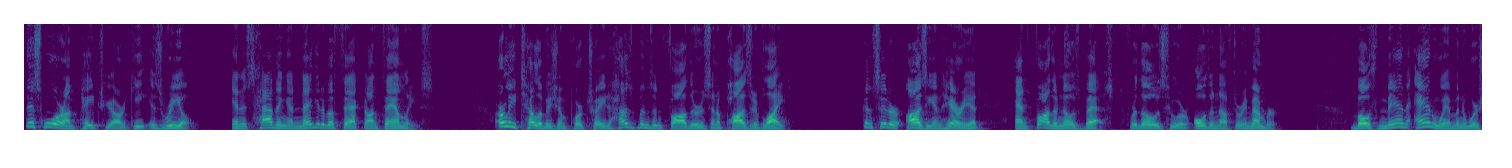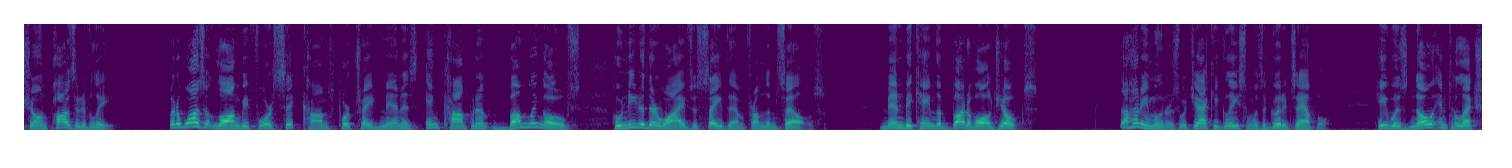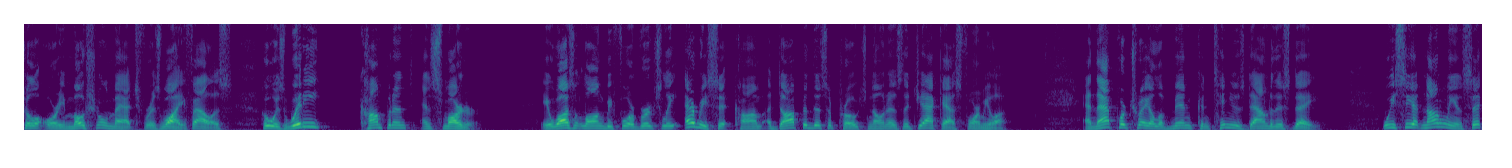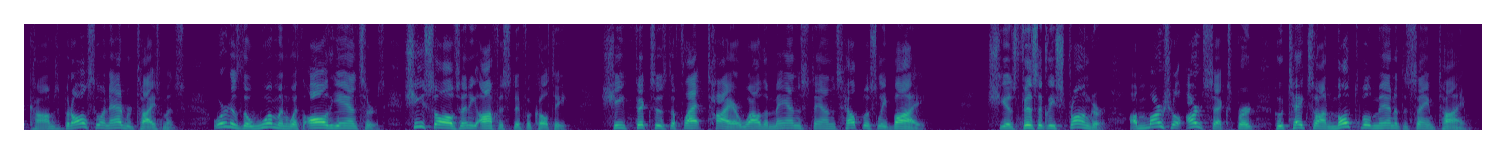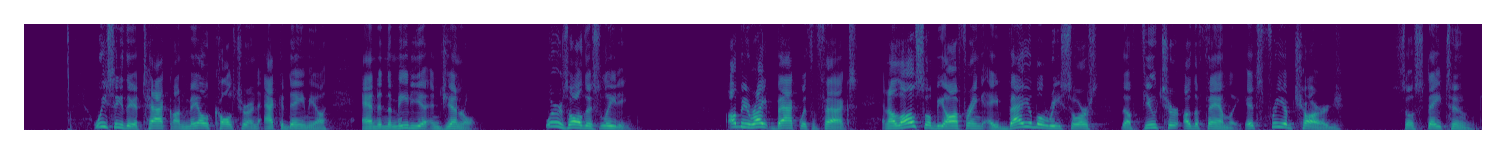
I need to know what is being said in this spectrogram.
This war on patriarchy is real, and it's having a negative effect on families. Early television portrayed husbands and fathers in a positive light. Consider Ozzie and Harriet and Father Knows Best for those who are old enough to remember. Both men and women were shown positively, but it wasn't long before sitcoms portrayed men as incompetent, bumbling oafs who needed their wives to save them from themselves. Men became the butt of all jokes. The Honeymooners with Jackie Gleason was a good example. He was no intellectual or emotional match for his wife, Alice, who was witty, competent, and smarter. It wasn't long before virtually every sitcom adopted this approach known as the jackass formula. And that portrayal of men continues down to this day. We see it not only in sitcoms, but also in advertisements. Where does the woman with all the answers? She solves any office difficulty. She fixes the flat tire while the man stands helplessly by. She is physically stronger, a martial arts expert who takes on multiple men at the same time. We see the attack on male culture in academia and in the media in general. Where is all this leading? I'll be right back with the facts, and I'll also be offering a valuable resource, The Future of the Family. It's free of charge, so stay tuned.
